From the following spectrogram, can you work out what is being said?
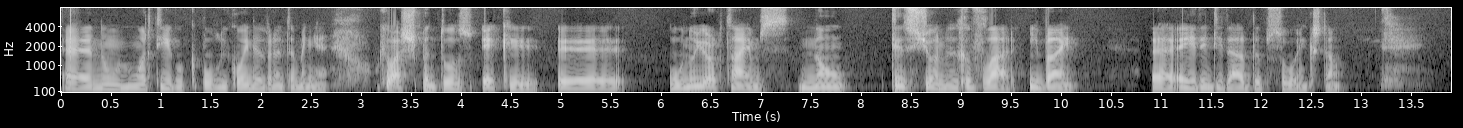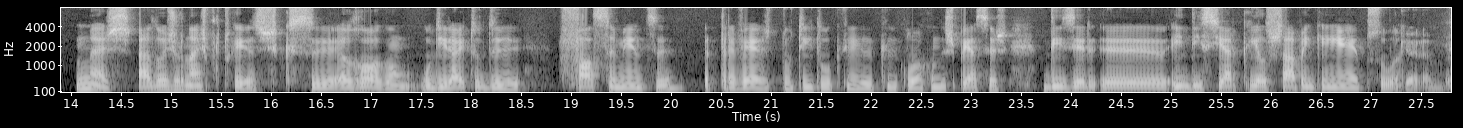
uh, num, num, artigo que publicou ainda durante a manhã. O que eu acho espantoso é que uh, o New York Times não tenciona revelar, e bem, uh, a identidade da pessoa em questão. Mas há dois jornais portugueses que se arrogam o direito de falsamente através do título que, que colocam nas peças, dizer, uh, indiciar que eles sabem quem é a pessoa. Caramba,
